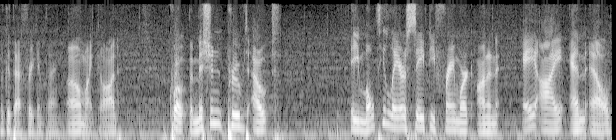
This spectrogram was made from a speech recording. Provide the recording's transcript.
Look at that freaking thing. Oh my god. Quote, the mission proved out a multi-layer safety framework on an AIML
